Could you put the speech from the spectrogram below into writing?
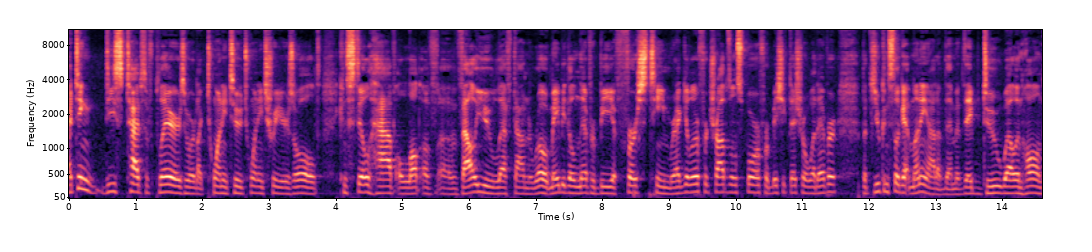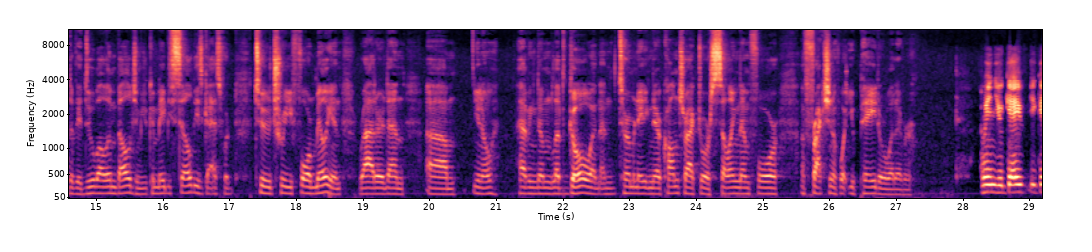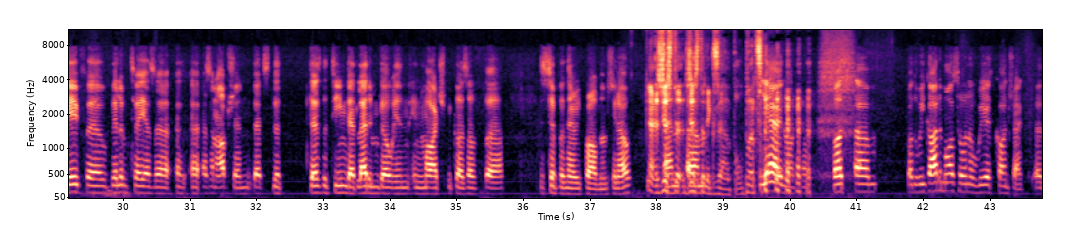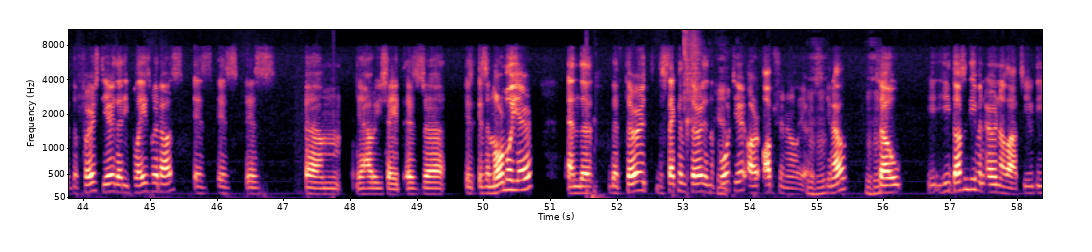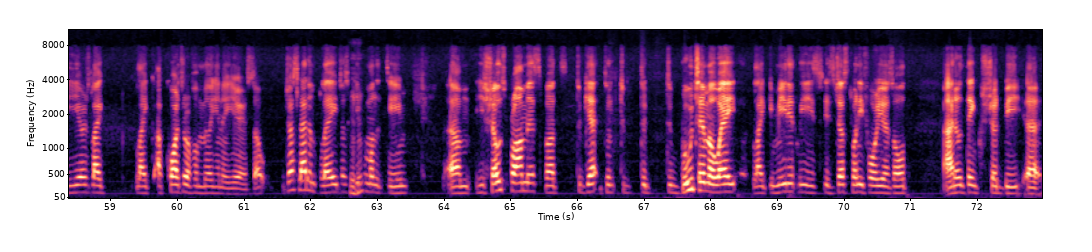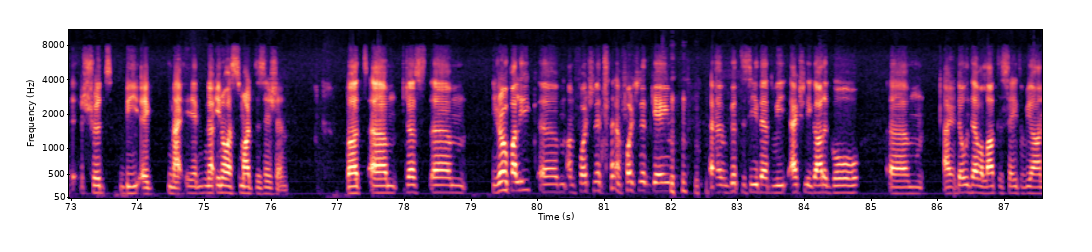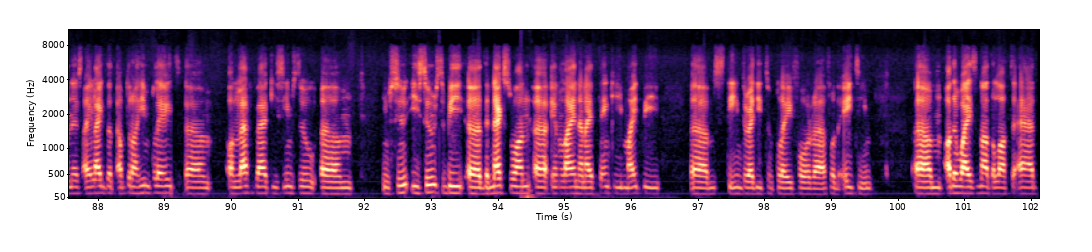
I think these types of players who are like 22, 23 years old can still have a lot of uh, value left down the road. Maybe they'll never be a first team regular for Trabzonspor, or for Besiktas or whatever, but you can still get money out of them. If they do well in Holland, if they do well in Belgium, you can maybe sell these guys for two, three, four million rather than, um, you know, having them let go and, and terminating their contract or selling them for a fraction of what you paid or whatever. I mean, you gave you gave uh, Willem II as a, a, as an option. That's the that's the team that let him go in in March because of uh, disciplinary problems. You know. Yeah, it's just and, a, just um, an example, but yeah, no, no. but um, but we got him also on a weird contract. Uh, the first year that he plays with us is is is um yeah how do you say it is uh is, is a normal year, and the the third, the second, third, and the fourth yeah. year are optional years. Mm-hmm. You know, mm-hmm. so he, doesn't even earn a lot. He, he earns like like a quarter of a million a year. So just let him play. Just mm-hmm. keep him on the team. Um, he shows promise, but to get to, to, to, to boot him away like immediately, he's, he's just 24 years old. I don't think should be uh, should be a you know a smart decision. But um, just um, Europa League, um, unfortunate unfortunate game. um, good to see that we actually got a goal. Um, I don't have a lot to say to be honest. I like that Abdurrahim played um, on left back. He seems to um, he seems to be uh, the next one uh, in line, and I think he might be um, steamed ready to play for uh, for the A team. Um, otherwise, not a lot to add.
